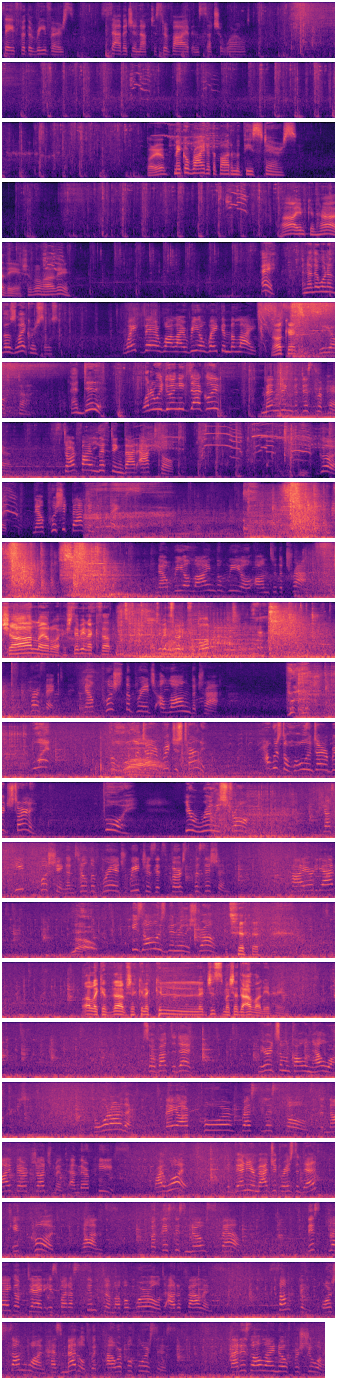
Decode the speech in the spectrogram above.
save for the Reavers, savage enough to survive in such a world. Make a right at the bottom of these stairs. اه يمكن هذه شوفوا هذه Hey, another one of those light crystals. Wait there while I reawaken the light. اوكي Liosta. That did it. What are we doing exactly? Mending the disrepair. Start by lifting that axle. Good. Now push it back into place. ان شاء الله يروح ايش تبين اكثر ما تبين اسوي لك فطور Perfect. Now push the bridge along the track. What? The whole entire bridge is turning. How is the whole entire bridge turning? Boy, you're really strong. Just keep pushing until the bridge reaches its first position. Tired yet? No. He's always been really strong. والله كذاب شكله كل جسمه شد عضلي الحين So about the dead. We heard someone call them Hellwalkers. But what are they? They are poor, restless souls, denied their judgment and their peace. By what? Could Vanir magic raise the dead? It could, once. But this is no spell. This plague of dead is but a symptom of a world out of balance. Something or someone has meddled with powerful forces. That is all I know for sure.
